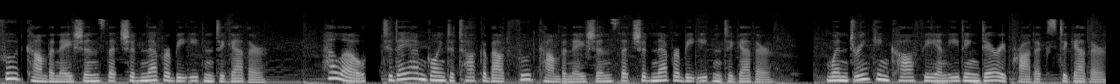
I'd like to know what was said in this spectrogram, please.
Food combinations that should never be eaten together. Hello, today I'm going to talk about food combinations that should never be eaten together. When drinking coffee and eating dairy products together.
